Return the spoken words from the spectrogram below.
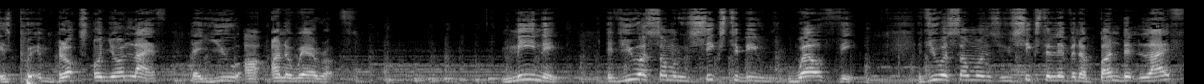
is putting blocks on your life that you are unaware of. Meaning, if you are someone who seeks to be wealthy, if you are someone who seeks to live an abundant life,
